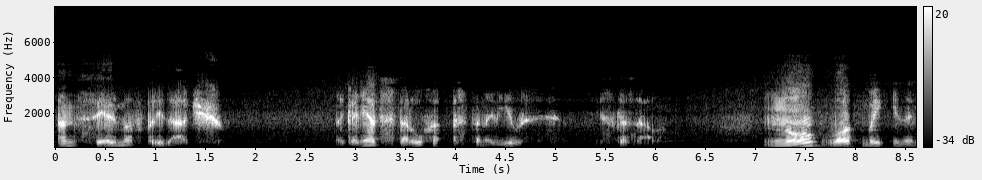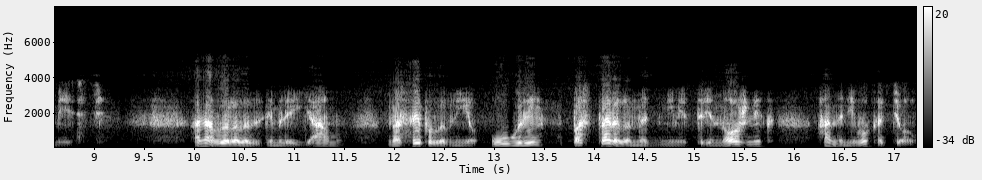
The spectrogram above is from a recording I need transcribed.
Ансельма в придачу. Наконец старуха остановилась и сказала, «Ну, вот мы и на месте». Она вырыла в земле яму, насыпала в нее угли, поставила над ними треножник, а на него котел.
